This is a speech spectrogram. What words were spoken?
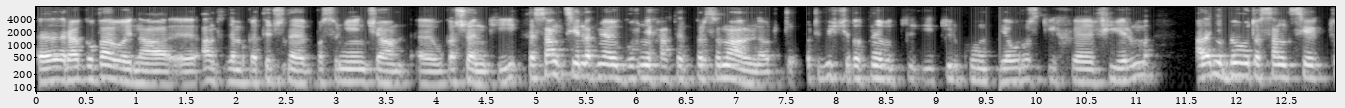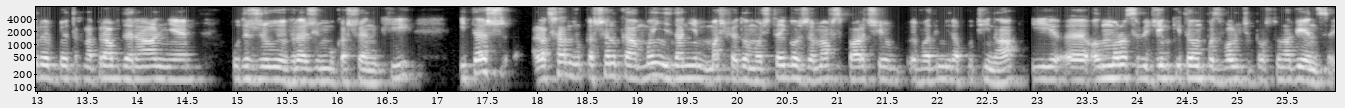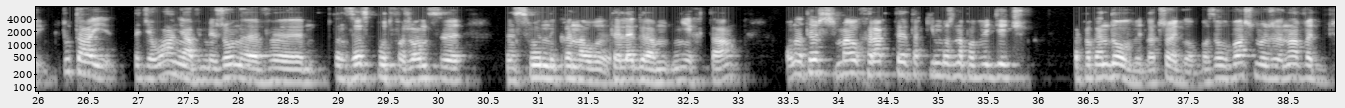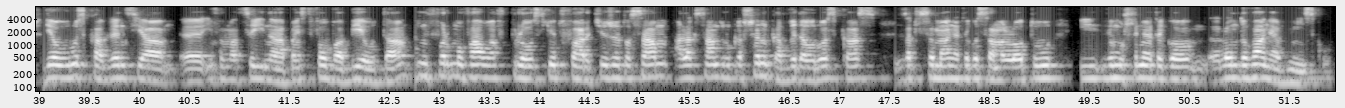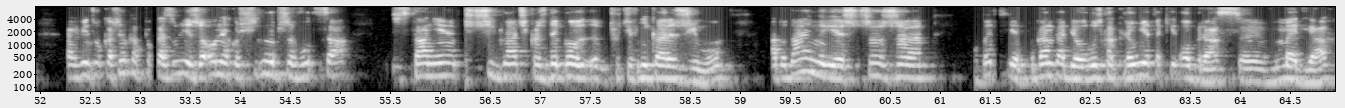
e, reagowały na e, antydemokratyczne posunięcia e, Łukaszenki. Te sankcje jednak miały głównie charakter personalny. Oczywiście dotknęły kilku białoruskich firm, ale nie były to sankcje, które by tak naprawdę realnie uderzyły w reżim Łukaszenki. I też Aleksandr Łukaszenka moim zdaniem ma świadomość tego, że ma wsparcie Władimira Putina i e, on może sobie dzięki temu pozwolić po prostu na więcej. Tutaj te działania wymierzone w ten zespół tworzący ten słynny kanał Telegram Niechta, one też mają charakter taki można powiedzieć propagandowy. Dlaczego? Bo zauważmy, że nawet białoruska agencja e, informacyjna państwowa Biełta informowała wprost i otwarcie, że to sam Aleksandr Łukaszenka wydał rozkaz zatrzymania tego samolotu i wymuszenia tego lądowania w Mińsku. Tak więc Łukaszenka pokazuje, że on jako silny przywódca jest w stanie ścigać każdego e, przeciwnika reżimu. A dodajmy jeszcze, że obecnie propaganda białoruska kreuje taki obraz e, w mediach,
